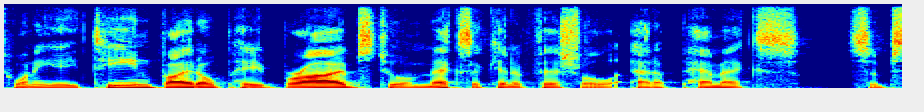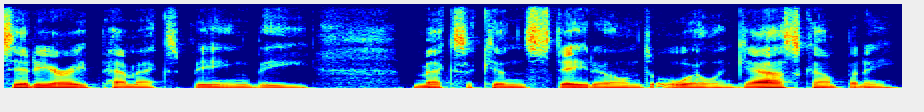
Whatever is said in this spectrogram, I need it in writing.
2018, Vitol paid bribes to a Mexican official at a Pemex subsidiary, Pemex being the Mexican state owned oil and gas company.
